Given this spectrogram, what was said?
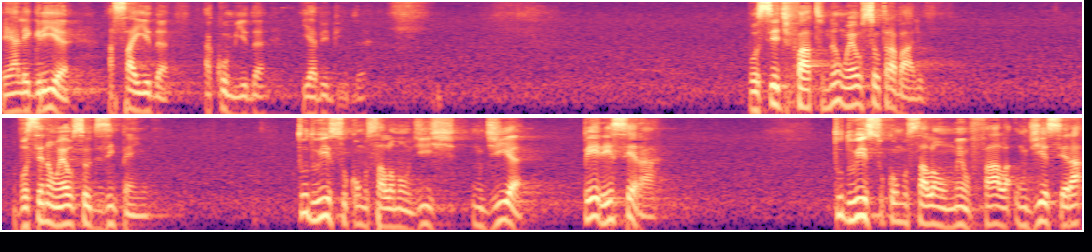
é a alegria, a saída, a comida e a bebida. Você de fato não é o seu trabalho. Você não é o seu desempenho. Tudo isso, como Salomão diz, um dia perecerá. Tudo isso, como Salomão fala, um dia será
